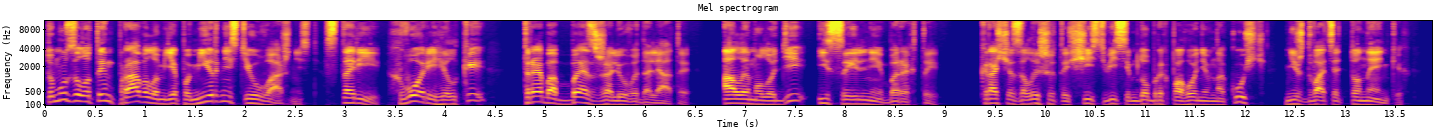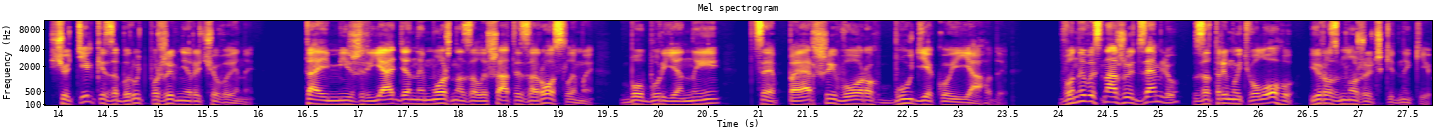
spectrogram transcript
Тому золотим правилом є помірність і уважність. Старі, хворі гілки треба без жалю видаляти, але молоді і сильні берегти. Краще залишити 6-8 добрих пагонів на кущ, ніж 20 тоненьких, що тільки заберуть поживні речовини. Та й міжряддя не можна залишати зарослими, бо бур'яни це перший ворог будь-якої ягоди. Вони виснажують землю, затримують вологу і розмножують шкідників.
